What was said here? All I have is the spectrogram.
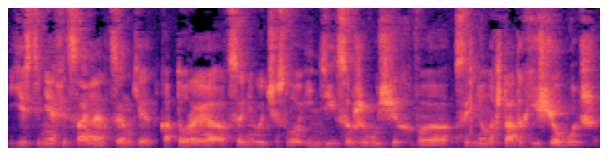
Есть и неофициальные оценки, которые оценивают число индийцев, живущих в Соединенных Штатах еще больше.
